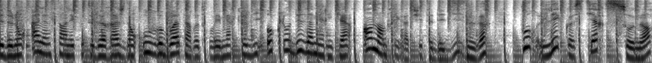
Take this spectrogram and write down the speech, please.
Et Delon à l'instant à l'écoute de Rage dans Ouvre-boîte à retrouver mercredi au Clos des Américains en entrée gratuite dès 19h pour les costières sonores.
